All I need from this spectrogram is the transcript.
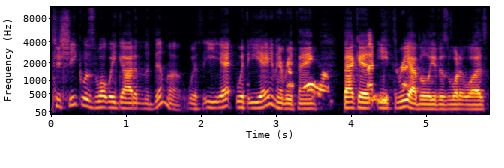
Kashyyyk was what we got in the demo with EA, with EA and everything back at E3, I believe is what it was.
